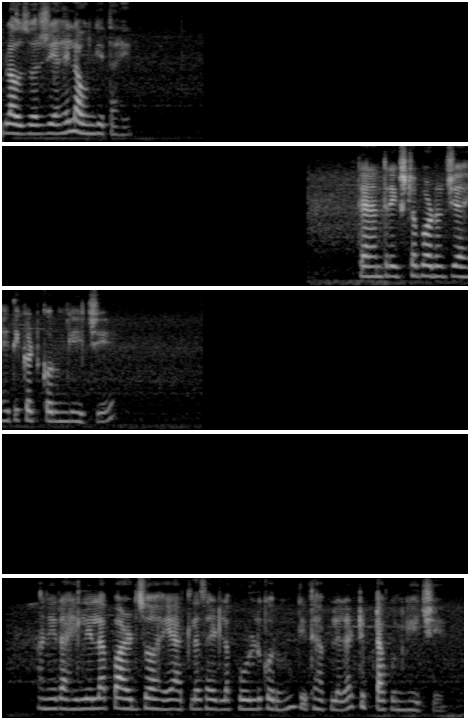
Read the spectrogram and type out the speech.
ब्लाऊजवर जी आहे लावून घेत आहे. त्यानंतर एक्स्ट्रा बॉर्डर जी आहे ती कट करून घ्यायची. आहे आणि राहिलेला पार्ट जो आहे आतल्या साईडला फोल्ड करून तिथे आपल्याला टिप टाकून घ्यायची. आहे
